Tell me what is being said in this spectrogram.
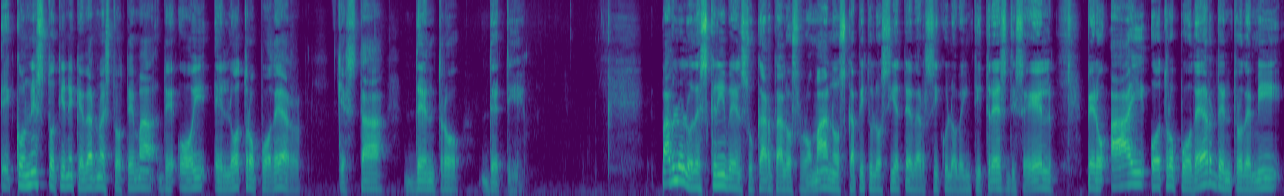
eh, con esto tiene que ver nuestro tema de hoy, el otro poder que está dentro de ti. Pablo lo describe en su carta a los Romanos capítulo 7 versículo 23, dice él, pero hay otro poder dentro de mí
